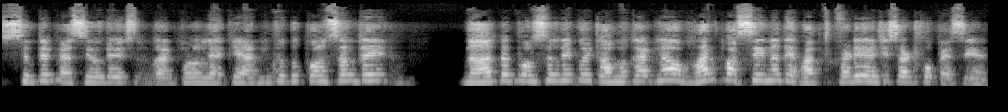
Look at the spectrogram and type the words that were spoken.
ਸਿੱਧੇ ਪੈਸੇ ਉਹਦੇ ਸਰਕਾਰ ਕੋਲੋਂ ਲੈ ਕੇ ਆਣੀ ਕਿਉਂਕਿ ਕੌਂਸਲ ਦੇ ਨਾ ਤਾਂ ਕੌਂਸਲ ਨੇ ਕੋਈ ਕੰਮ ਕਰਨਾ, ਉਹ ਹਰ ਪਾਸੇ ਇਹਨਾਂ ਦੇ ਹੱਥ ਖੜੇ ਆ ਜੀ, ਸਾਡੇ ਕੋਲ ਪੈਸੇ ਹਨ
